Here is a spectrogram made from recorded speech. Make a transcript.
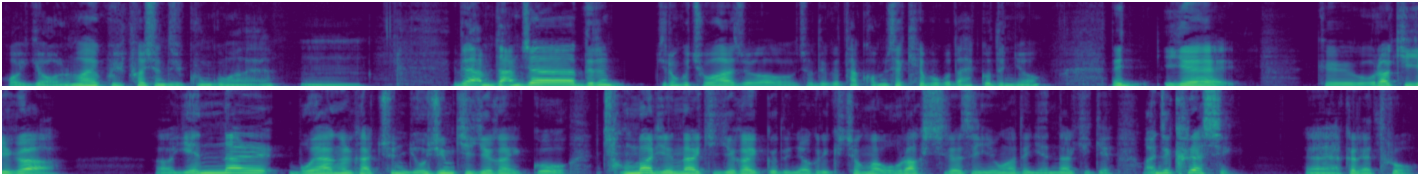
어 이게 얼마에 구입하셨는지 궁금하네. 음. 근데 남, 남자들은 이런 거 좋아하죠. 저도 이거 다 검색해보고 다 했거든요. 근데 이게 그 오락 기계가 어, 옛날 모양을 갖춘 요즘 기계가 있고 정말 옛날 기계가 있거든요. 그리고 정말 오락실에서 이용하던 옛날 기계, 완전 클래식, 예, 약간 레트로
